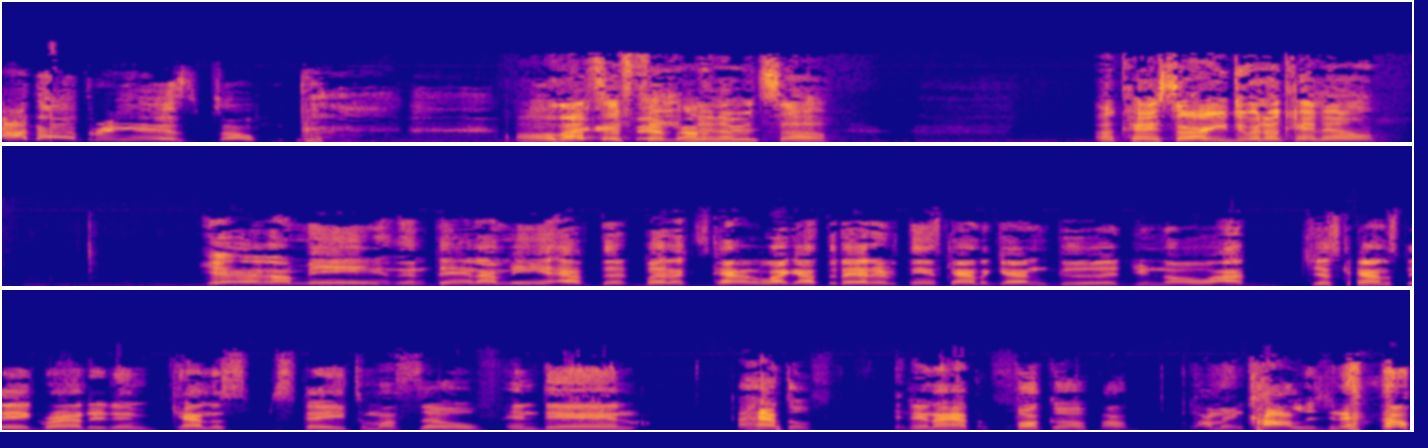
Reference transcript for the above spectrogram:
I know three years, so Oh, that's a ain't that feat in about a and of bitch? itself. Okay, so are you doing okay now? Yeah, I mean, and then I mean after, but it's kind of like after that, everything's kind of gotten good. You know, I just kind of stayed grounded and kind of stayed to myself, and then I have to, and then I have to fuck up. I, I'm in college now.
